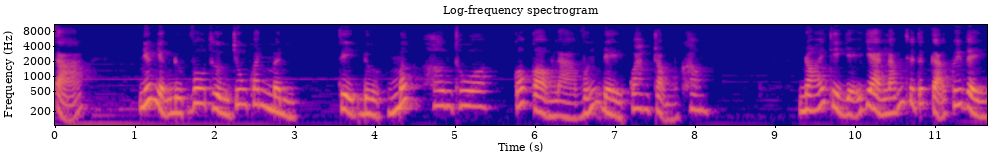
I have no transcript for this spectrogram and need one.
xã, nếu nhận được vô thường chung quanh mình thì được mất hơn thua có còn là vấn đề quan trọng không? Nói thì dễ dàng lắm thưa tất cả quý vị,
